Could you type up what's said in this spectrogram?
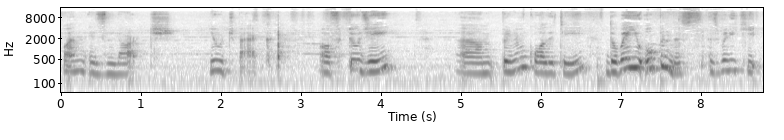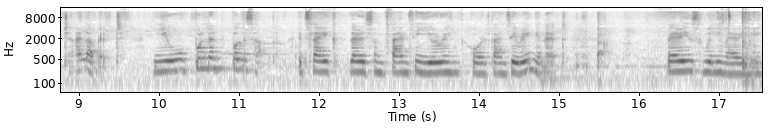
one is large, huge pack of 2G um, premium quality. The way you open this is really cute. I love it. You pull it, pull this up it's like there is some fancy earring or fancy ring in it. Where is Will You Marry Me?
